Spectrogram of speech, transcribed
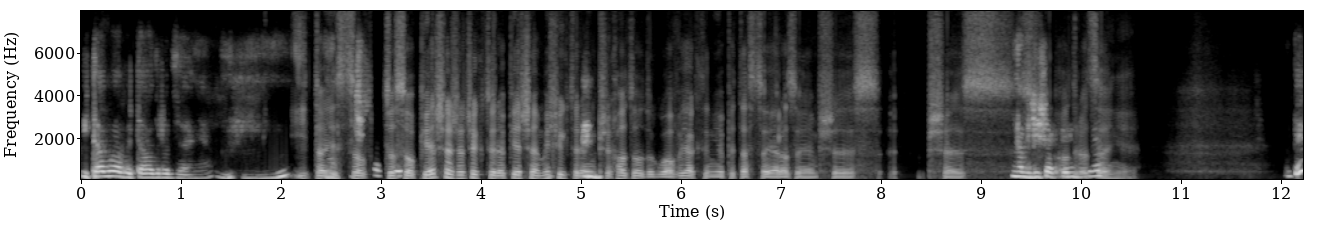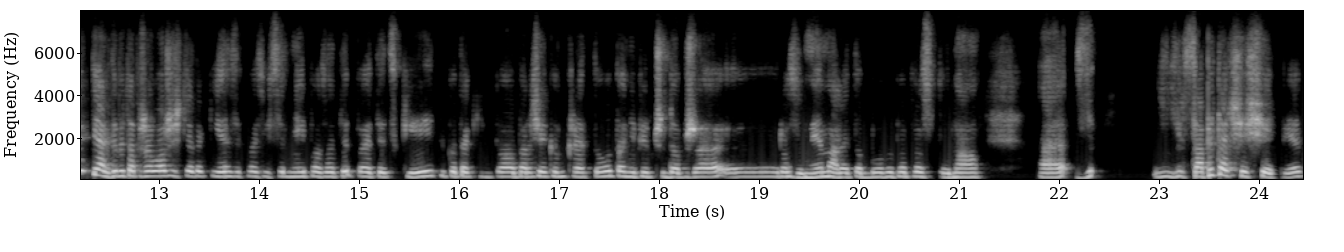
I to byłoby to odrodzenie. Mhm. I to, jest, to, to są pierwsze rzeczy, które, pierwsze myśli, które mi przychodzą do głowy, jak ty mnie pytasz, co ja rozumiem przez, przez no, widzisz, odrodzenie. Pięknie, jak gdyby to przełożyć na taki język powiedzmy mniej poetycki, tylko takiego bardziej konkretu, to nie wiem, czy dobrze y, rozumiem, ale to byłoby po prostu no, e, z, zapytać się siebie,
